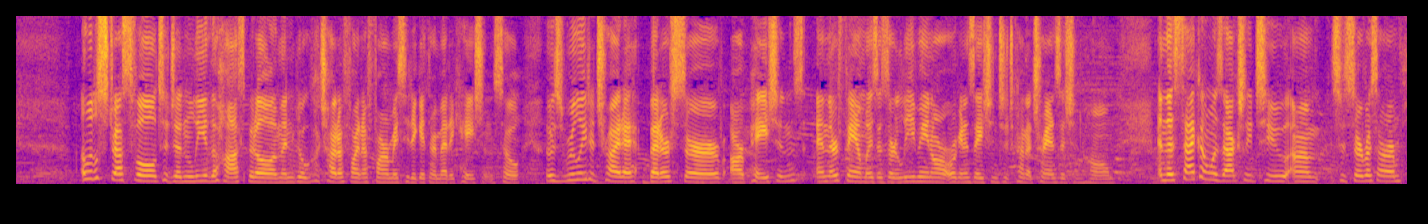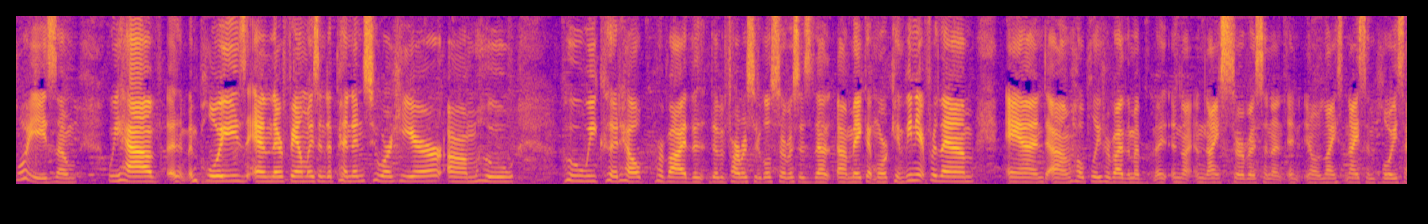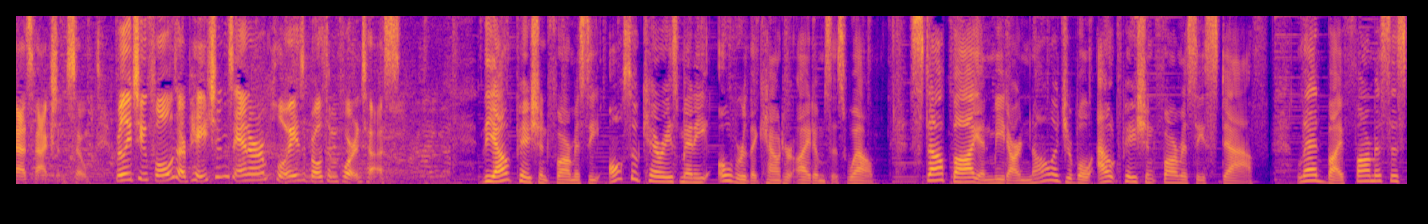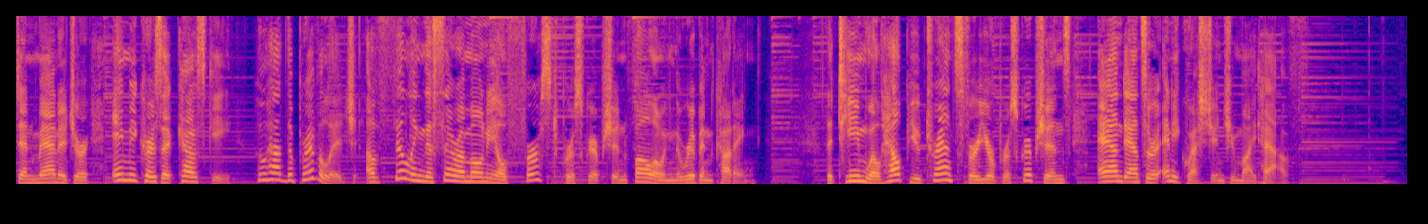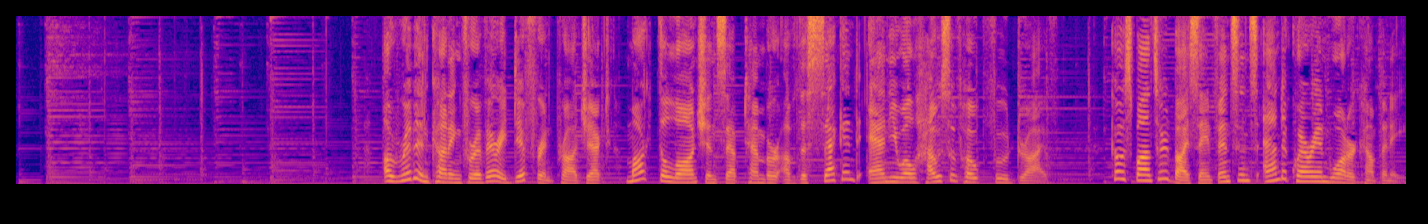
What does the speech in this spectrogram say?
a little stressful to then leave the hospital and then go try to find a pharmacy to get their medication. So it was really to try to better serve our patients and their families as they're leaving our organization to kind of transition home. And the second was actually to um, to service our employees. Um, we have uh, employees and their families and dependents who are here um, who who we could help provide the, the pharmaceutical services that uh, make it more convenient for them and um, hopefully provide them a, a, a nice service and, a, you know nice nice employee satisfaction. So really twofold, our patients and our employees are both important to us. The outpatient pharmacy also carries many over the counter items as well. Stop by and meet our knowledgeable outpatient pharmacy staff, led by pharmacist and manager Amy Kurzetkowski, who had the privilege of filling the ceremonial first prescription following the ribbon cutting. The team will help you transfer your prescriptions and answer any questions you might have. A ribbon cutting for a very different project marked the launch in September of the second annual House of Hope food drive, co sponsored by St. Vincent's and Aquarion Water Company.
